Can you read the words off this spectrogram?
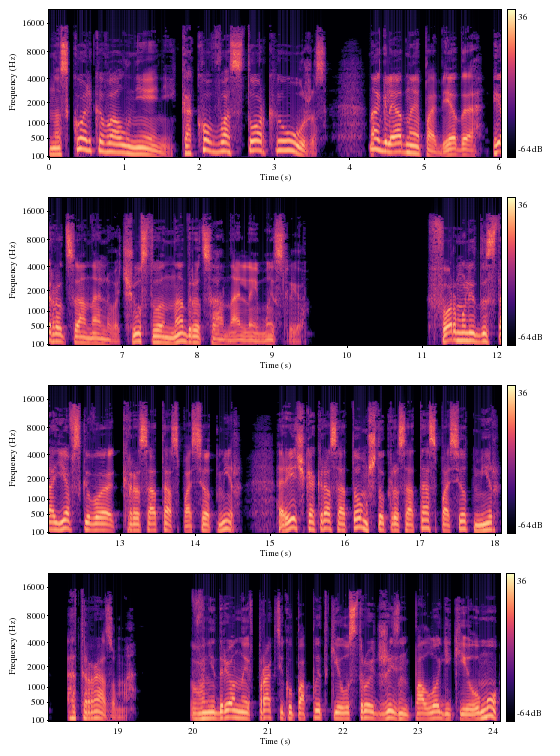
Но сколько волнений, каков восторг и ужас. Наглядная победа иррационального чувства над рациональной мыслью. Формуле Достоевского «красота спасет мир» речь как раз о том, что красота спасет мир от разума. Внедренные в практику попытки устроить жизнь по логике и уму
